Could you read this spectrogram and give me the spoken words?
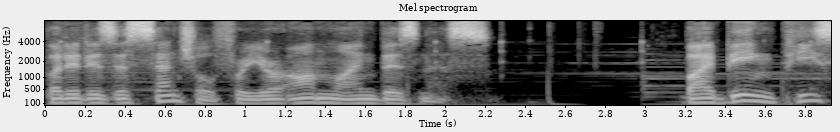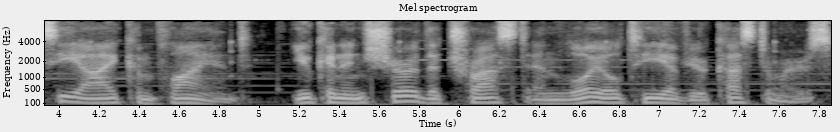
but it is essential for your online business. By being PCI compliant, you can ensure the trust and loyalty of your customers,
